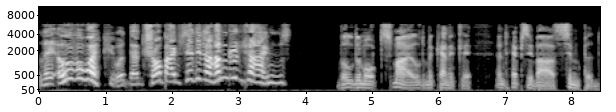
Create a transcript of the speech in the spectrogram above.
They overwork you at that shop. I've said it a hundred times." Voldemort smiled mechanically and Hepzibah simpered.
